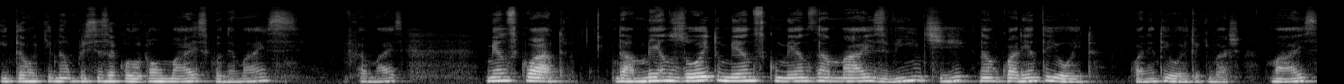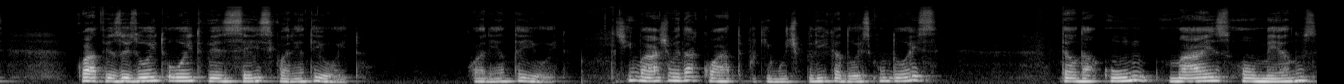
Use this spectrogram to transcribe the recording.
então aqui não precisa colocar um mais quando é mais, fica mais. Menos 4 dá menos 8, menos com menos dá mais 20, não, 48. 48 aqui embaixo. Mais 4 vezes 2, 8, 8 vezes 6, 48. 48. Aqui embaixo vai dar 4, porque multiplica 2 com 2. Então, dá 1 mais ou menos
